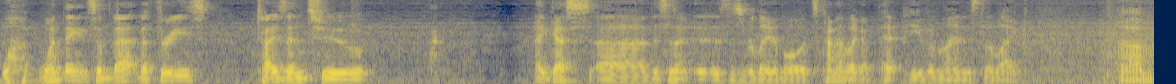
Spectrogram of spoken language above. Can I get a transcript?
one one thing so that the threes ties into i guess uh this isn't this is relatable it's kind of like a pet peeve of mine is the like um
